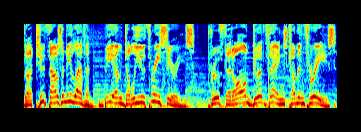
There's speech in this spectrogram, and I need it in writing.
The 2011 BMW 3 Series. Proof that all good things come in threes.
